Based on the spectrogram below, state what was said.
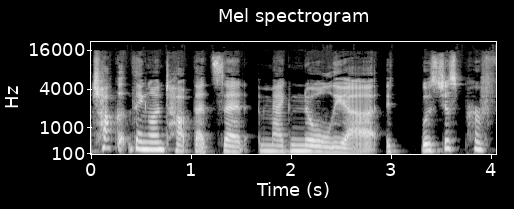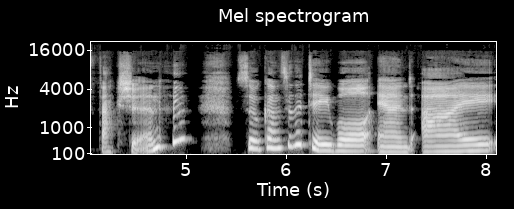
chocolate thing on top that said magnolia, it was just perfection. so it comes to the table, and I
